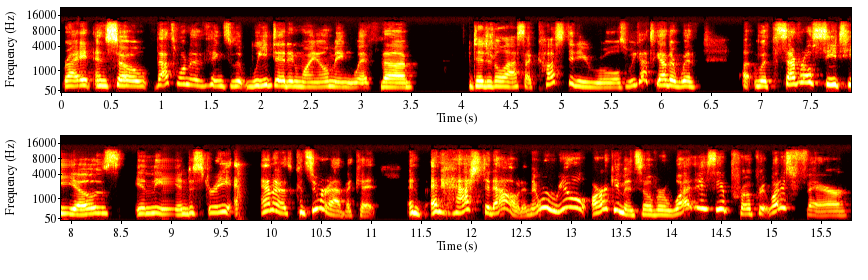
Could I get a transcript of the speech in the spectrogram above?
Right. And so that's one of the things that we did in Wyoming with the digital asset custody rules. We got together with uh, with several CTOs in the industry and a consumer advocate and, and hashed it out. And there were real arguments over what is the appropriate, what is fair,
